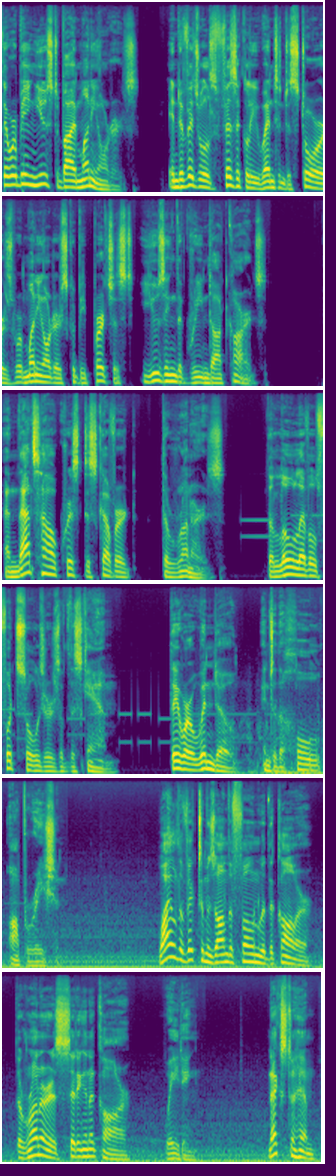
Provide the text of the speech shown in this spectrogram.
they were being used to buy money orders. Individuals physically went into stores where money orders could be purchased using the Green Dot cards. And that's how Chris discovered the runners, the low level foot soldiers of the scam. They were a window into the whole operation. While the victim is on the phone with the caller, the runner is sitting in a car, waiting. Next to him,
